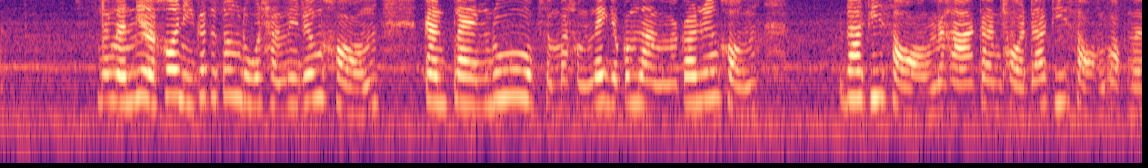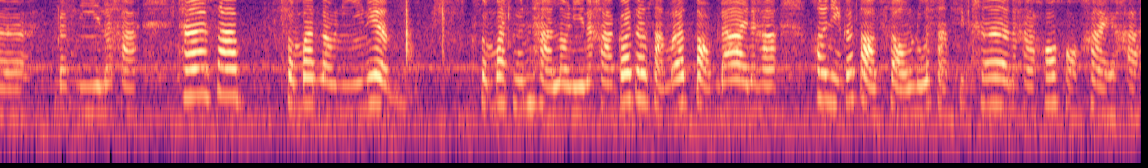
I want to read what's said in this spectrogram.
ดังนั้นเนี่ยข้อนี้ก็จะต้องรู้ทั้งในเรื่องของการแปลงรูปสมบัติของเลขยกกำลัง แล้วก็เรื่องของ รากที่2นะคะ การถอดรากที่ 2 ออกมาแบบนี้นะคะ ถ้าทราบสมบัติเหล่านี้เนี่ยสมบัติพื้นฐานเหล่านี้นะคะ ก็จะสามารถตอบได้นะคะ ข้อนี้ก็ตอบ2รู้35นะคะ ข้อขอไข่ค่ะ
